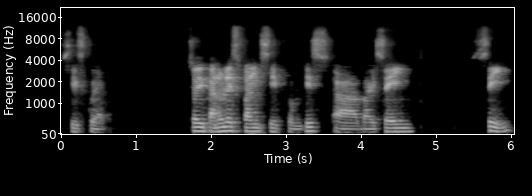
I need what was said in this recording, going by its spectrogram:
C squared. So you can always find C from this uh, by saying C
